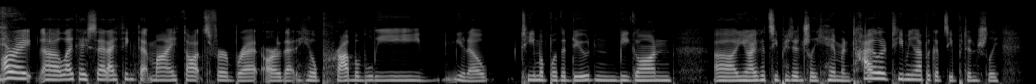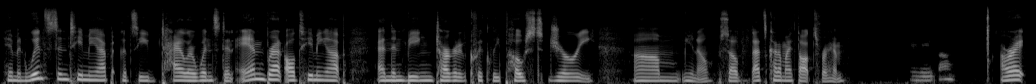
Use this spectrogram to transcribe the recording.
All right, uh, like I said, I think that my thoughts for Brett are that he'll probably, you know, team up with a dude and be gone. Uh, you know, I could see potentially him and Tyler teaming up. I could see potentially him and Winston teaming up. I could see Tyler, Winston, and Brett all teaming up and then being targeted quickly post jury. Um, you know, so that's kind of my thoughts for him. Here you go. All right,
